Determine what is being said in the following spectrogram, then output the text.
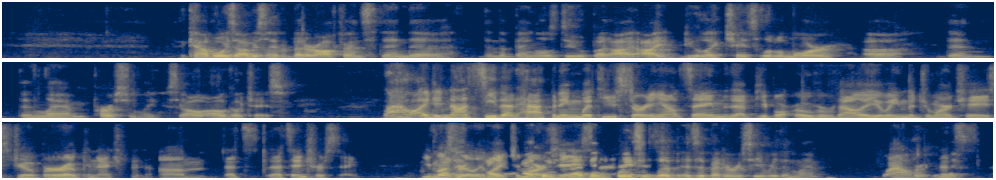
the Cowboys obviously have a better offense than the than the Bengals do, but I, I do like Chase a little more uh, than than Lamb personally. So I'll go Chase. Wow, I did not see that happening with you starting out saying that people are overvaluing the Ja'Marr Chase Joe Burrow connection. Um, that's that's interesting. You must think- really like I- I Ja'Marr think, Chase. I think Chase is a, is a better receiver than Lamb. Wow, that's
